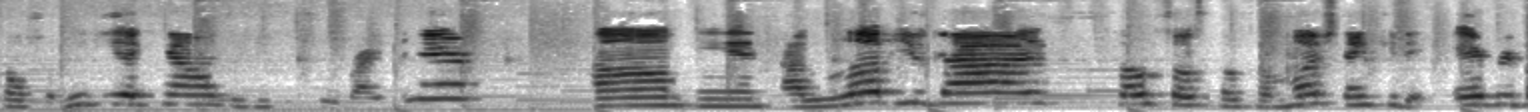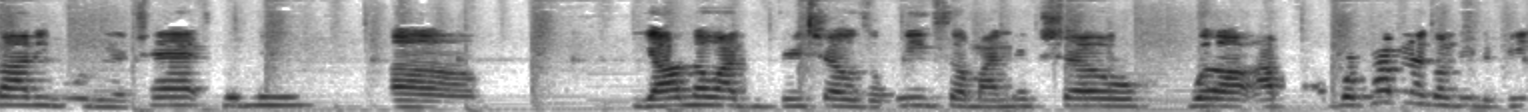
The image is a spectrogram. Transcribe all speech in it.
social media accounts, as you can see right there. Um, and I love you guys so so so so much. Thank you to everybody who's in the chat with me. Um, y'all know I do three shows a week, so my next show, well, I, we're probably not going to do the big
